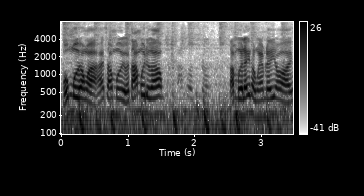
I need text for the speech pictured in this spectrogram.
40 không à? Hay 60 và 80 được không? 80 cũng được 80 lấy thùng em đi cho rồi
